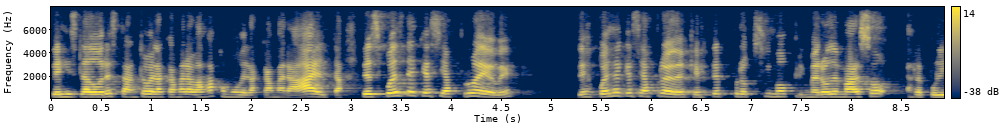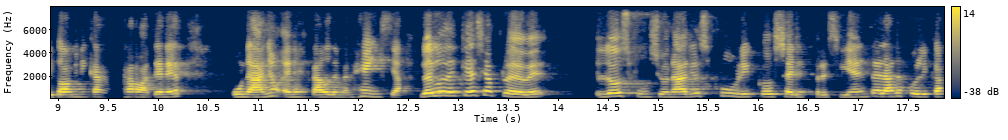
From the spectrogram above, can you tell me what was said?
legisladores tanto de la Cámara Baja como de la Cámara Alta. Después de que se apruebe, después de que se apruebe que este próximo primero de marzo República Dominicana va a tener un año en estado de emergencia. Luego de que se apruebe, los funcionarios públicos, el presidente de la República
